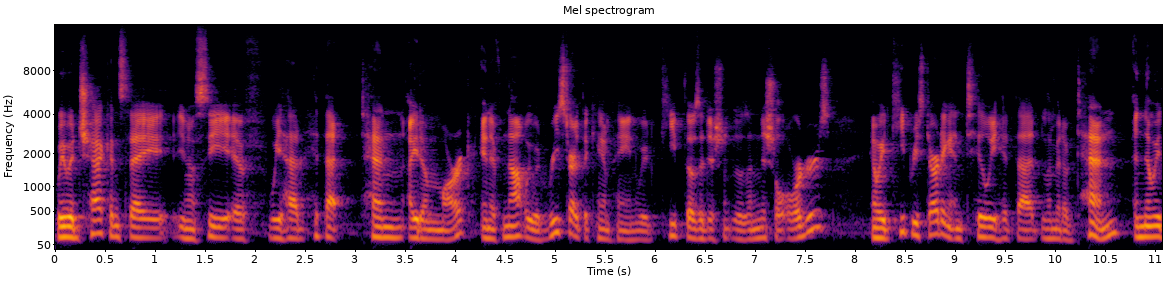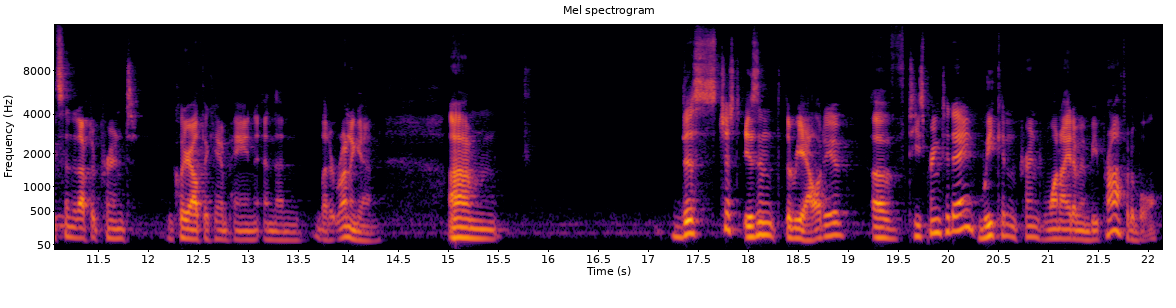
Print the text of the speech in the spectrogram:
we would check and say, you know, see if we had hit that 10 item mark. And if not, we would restart the campaign. We'd keep those additional, those initial orders and we'd keep restarting until we hit that limit of 10. And then we'd send it off to print, clear out the campaign, and then let it run again. Um, this just isn't the reality of, of Teespring today. We can print one item and be profitable.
